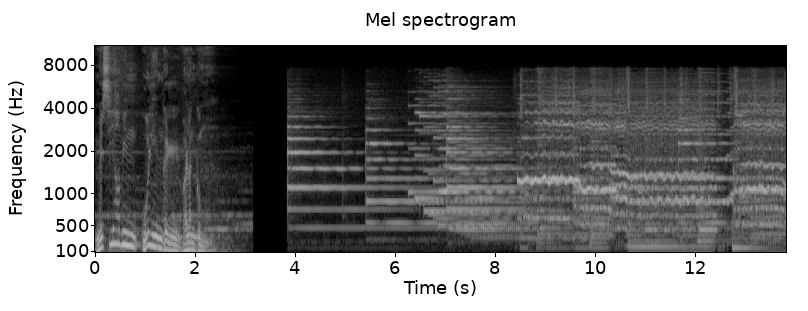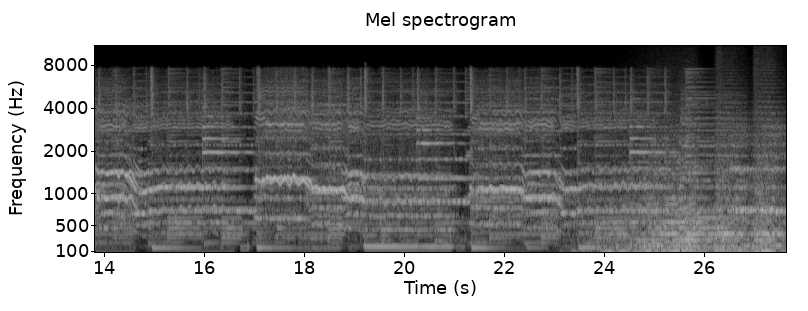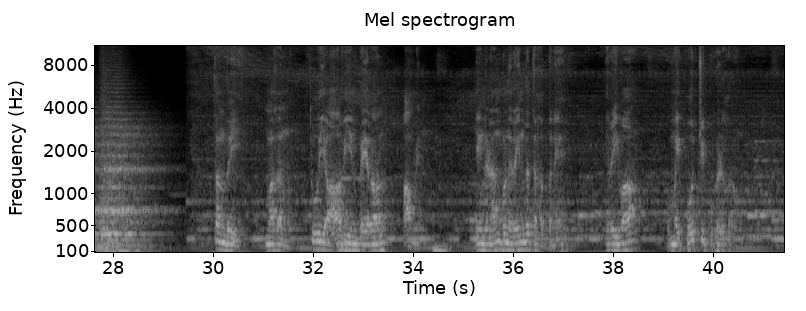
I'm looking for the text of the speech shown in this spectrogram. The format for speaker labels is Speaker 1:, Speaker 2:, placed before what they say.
Speaker 1: மெசியாவின் ஊழியங்கள் வழங்கும்.
Speaker 2: தந்தை மகன் தூய ஆவியின் பெயரால் ஆமின். எங்கள் அன்பு நிறைந்த தகப்பனே இறைவா உம்மை போற்றி புகழுகிறோம்.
